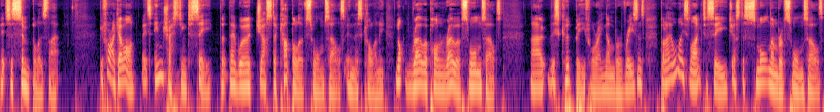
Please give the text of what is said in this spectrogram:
It's as simple as that. Before I go on, it's interesting to see that there were just a couple of swarm cells in this colony, not row upon row of swarm cells. Now, this could be for a number of reasons, but I always like to see just a small number of swarm cells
